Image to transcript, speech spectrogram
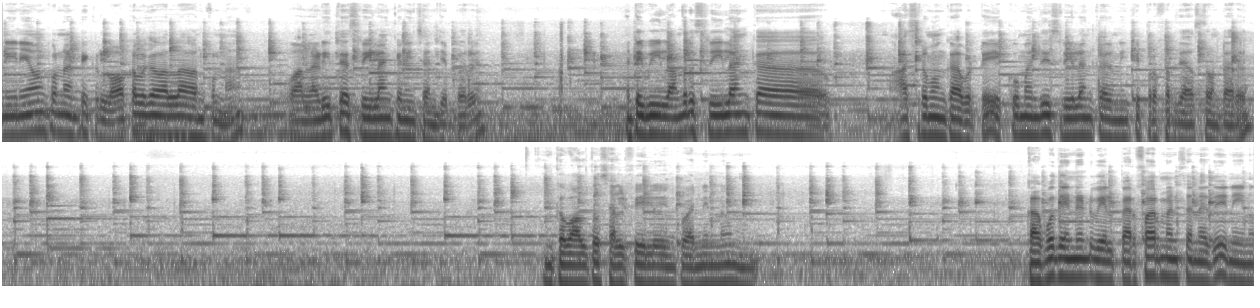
నేనేమనుకున్నా అంటే ఇక్కడ లోకల్గా వల్ల అనుకున్నా వాళ్ళని అడిగితే శ్రీలంక నుంచి అని చెప్పారు. అంటే వీళ్ళందరూ శ్రీలంక ఆశ్రమం కాబట్టి ఎక్కువ మంది శ్రీలంక నుంచి ప్రిఫర్ చేస్తూ ఉంటారు. ఇంకా వాళ్ళతో సెల్ఫీలు ఇంకో అన్నీ కాకపోతే ఏంటంటే వీళ్ళ పెర్ఫార్మెన్స్ అనేది నేను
